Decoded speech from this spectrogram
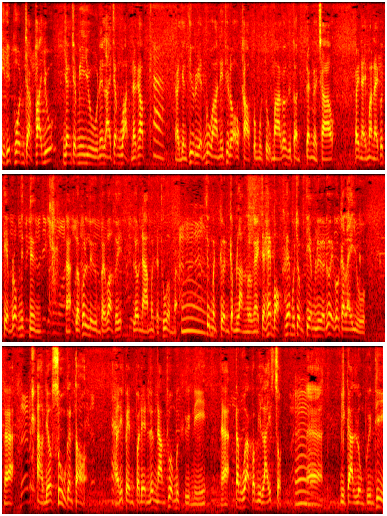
อิทธิพลจากพายุยังจะมีอยู่ในหลายจังหวัดนะครับค่ะอะอย่างที่เรียนเมื่อวานนี้ที่เราเอาข่าวกรมอุตุมาก็คือตอนตั้งแต่เช้า ไปไหนมาไหนก็เตรียมร่มนิดนึงนะเราก็ลืมไปว่าเฮ้ยแล้วน้ำมันจะท่วมอะอืมซึ่งมันเกินกำลังเราไง จะให้บอกท่านผู้ชมเตรียมเรือด้วยก็กระไรอยู่นะฮะอ้าวเดี๋ยวสู้กันต่อค่ะอันนี้เป็นประเด็นเรื่องน้ำท่วมเมื่อคืนนี้นะฮะท่านผู้ว่าก็มีไลฟ์สดอืมนะมีการลงพื้นที่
